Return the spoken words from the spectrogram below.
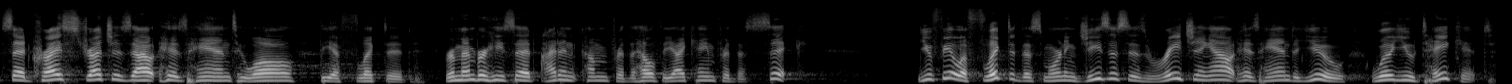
said, Christ stretches out his hand to all the afflicted. Remember, he said, I didn't come for the healthy, I came for the sick. You feel afflicted this morning. Jesus is reaching out his hand to you. Will you take it?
